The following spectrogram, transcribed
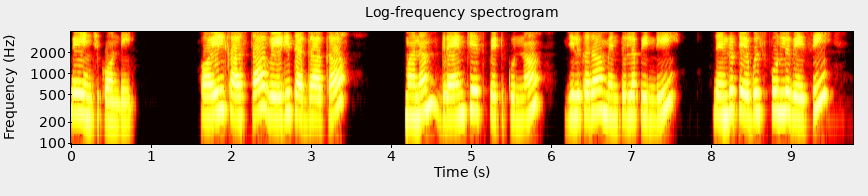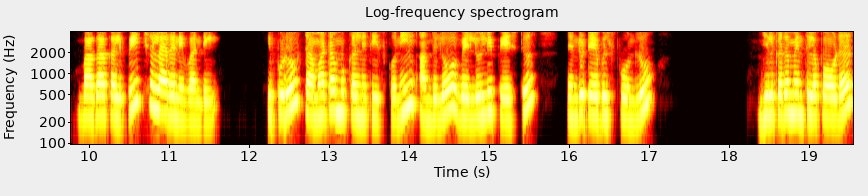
వేయించుకోండి. ఆయిల్ కాస్త వేడి తగ్గాక మనం గ్రైండ్ చేసి పెట్టుకున్న జీలకర్ర మెంతుల పిండి రెండు టేబుల్ స్పూన్లు వేసి బాగా కలిపి చల్లారనివ్వండి. ఇప్పుడు టమాటా ముక్కల్ని తీసుకొని అందులో వెల్లుల్లి పేస్ట్ రెండు టేబుల్ స్పూన్లు జీలకర్ర మెంతుల పౌడర్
